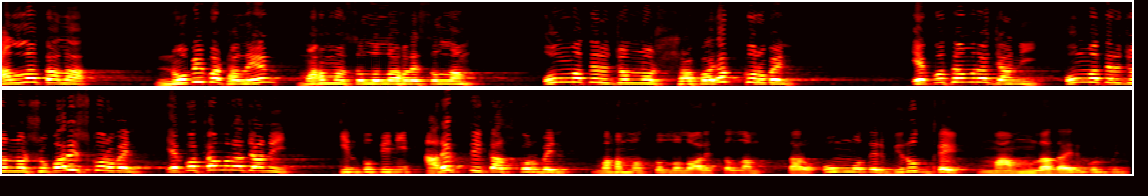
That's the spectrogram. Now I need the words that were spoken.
আল্লাহ তালা নবী পাঠালেন মোহাম্মদ সাল্লাহ সাল্লাম। উম্মতের জন্য সাফায়াত করবেন। এ কথা আমরা জানি, উম্মতের জন্য সুপারিশ করবেন, এ কথা আমরা জানি। কিন্তু তিনি আরেকটি কাজ করবেন, মোহাম্মদ সাল্লাহ সাল্লাম তার উম্মতের বিরুদ্ধে মামলা দায়ের করবেন।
